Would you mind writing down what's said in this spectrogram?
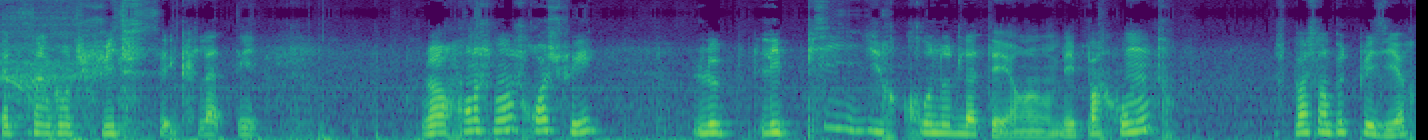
« 4,58, c'est éclaté. Alors franchement, je crois que je fais le, les pires chronos de la Terre. Hein. Mais par contre, je passe un peu de plaisir.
